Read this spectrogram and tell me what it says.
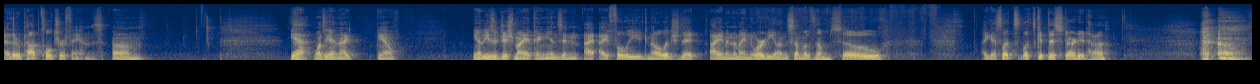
other pop culture fans. Um, yeah, once again, I you know, you know, these are just my opinions, and I, I fully acknowledge that I am in the minority on some of them. So, I guess let's let's get this started, huh?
